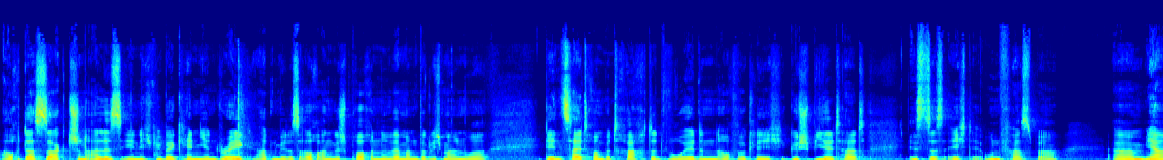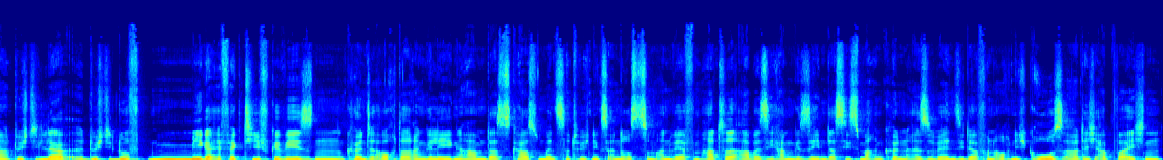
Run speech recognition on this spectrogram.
Auch das sagt schon alles, ähnlich wie bei Kenyon Drake, hatten wir das auch angesprochen, ne? wenn man wirklich mal nur den Zeitraum betrachtet, wo er dann auch wirklich gespielt hat, ist das echt unfassbar. Ähm, ja, durch die, durch die Luft mega effektiv gewesen. Könnte auch daran gelegen haben, dass Carson Wentz natürlich nichts anderes zum Anwerfen hatte, aber sie haben gesehen, dass sie es machen können, also werden sie davon auch nicht großartig abweichen.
